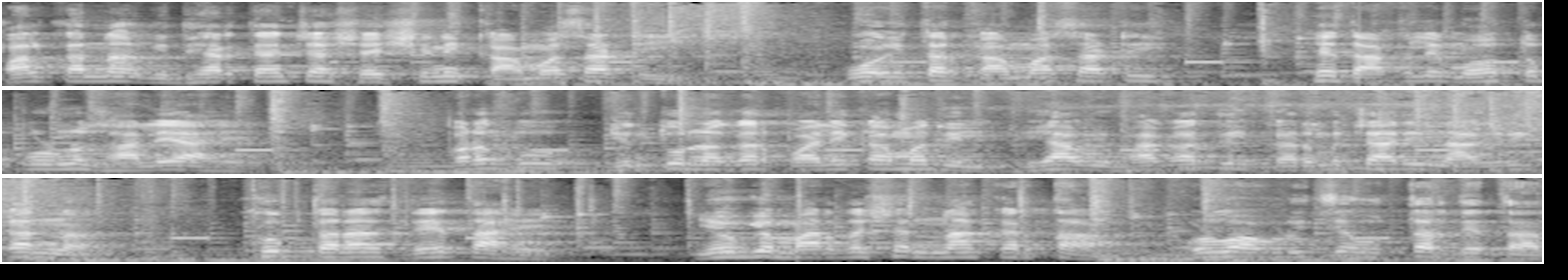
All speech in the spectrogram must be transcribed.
पालकांना विद्यार्थ्यांच्या शैक्षणिक कामासाठी व इतर कामासाठी हे दाखले महत्त्वपूर्ण झाले आहे. परंतु जिंतूर नगरपालिकामधील ह्या विभागातील कर्मचारी नागरिकांना खूप त्रास देत आहे. योग्य मार्गदर्शन न करता उडवाउडीचे उत्तर देतात.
